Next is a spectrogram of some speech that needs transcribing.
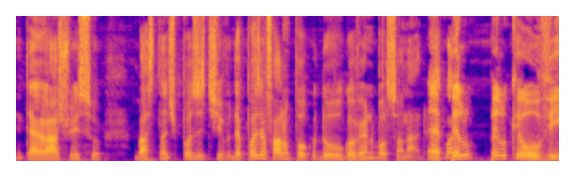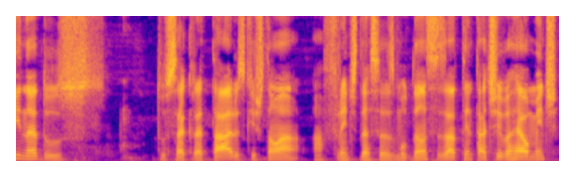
Então, eu acho isso bastante positivo. Depois eu falo um pouco do governo Bolsonaro. É, Agora... pelo, pelo que eu ouvi, né, dos dos secretários que estão à, à frente dessas mudanças, a tentativa realmente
